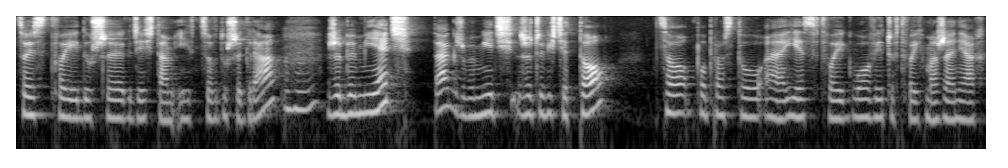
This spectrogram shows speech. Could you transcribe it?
co jest w twojej duszy gdzieś tam i co w duszy gra, Mhm. żeby mieć, tak? Żeby mieć rzeczywiście to, co po prostu e, jest w Twojej głowie, czy w Twoich marzeniach.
